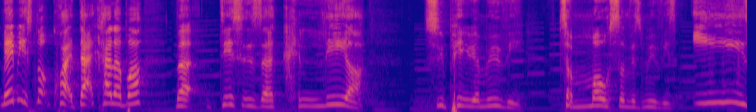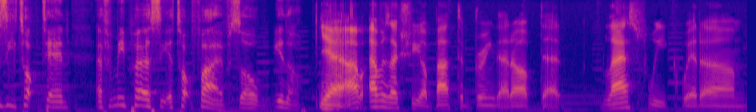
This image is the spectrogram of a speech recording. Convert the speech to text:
maybe it's not quite that caliber, but this is a clear superior movie to most of his movies. Easy top ten, and for me personally, a top five. So you know, Yeah, I, I was actually about to bring that up. That last week with um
